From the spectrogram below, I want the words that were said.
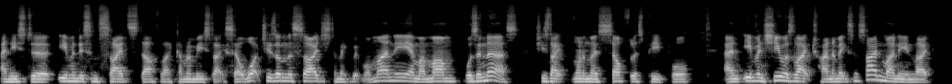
and used to even do some side stuff. Like I remember he used to like sell watches on the side just to make a bit more money. And my mum was a nurse. She's like one of the most selfless people, and even she was like trying to make some side money, and like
